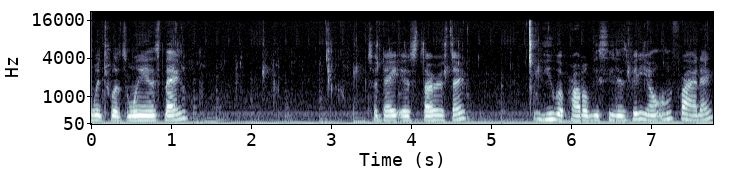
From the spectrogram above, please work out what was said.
which was Wednesday. Today is Thursday. You will probably see this video on Friday.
